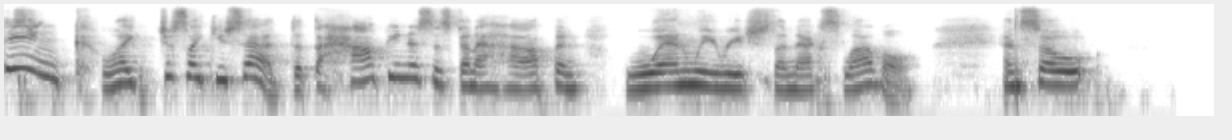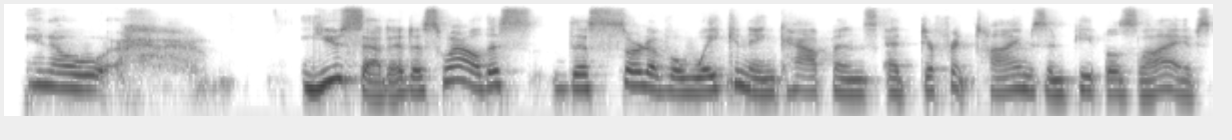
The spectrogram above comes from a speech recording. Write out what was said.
think like just like you said that the happiness is going to happen when we reach the next level. And so you know you said it as well this this sort of awakening happens at different times in people's lives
